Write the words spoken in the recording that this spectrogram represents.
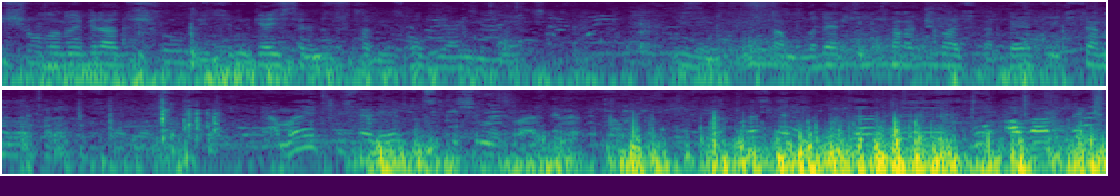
iş olanağı biraz düşük olduğu için gençlerimizi tutamıyoruz. Okuyan gidiyor. İzmir, İstanbul'da belki bir taraklı daha çıkar. Belki iki tane daha taraklı çıkar. Yani. Ama hep dışarıya bir çıkışımız var değil mi? Başkanım burada e, bu alandaki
